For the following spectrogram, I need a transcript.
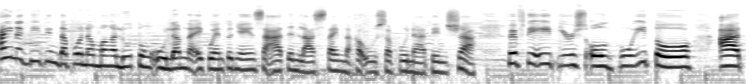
ay nagtitinda po ng mga lutong ulam na ikwento niya yun sa atin last time nakausap po natin siya. 58 years old po ito at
